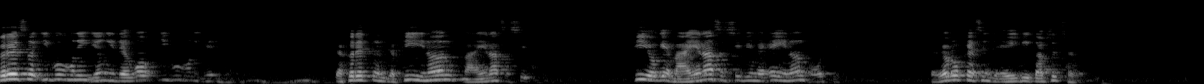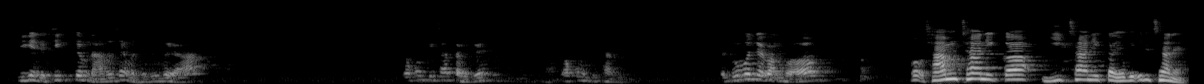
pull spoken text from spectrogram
그래서 이 부분이 0이 되고 이 부분이 0이 됩니다. 자, 그랬더니 이제 B는 마이너스 10. B 요게 마이너스 10이면 A는 50. 자, 요렇게 해서 이제 A, B 값을 쳐요. 이게 이제 직접 나누셈을 해준 거야. 조금 귀찮다, 그지? 조금 귀찮네. 두 번째 방법. 어, 3차니까 2차니까 여기 1차네.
